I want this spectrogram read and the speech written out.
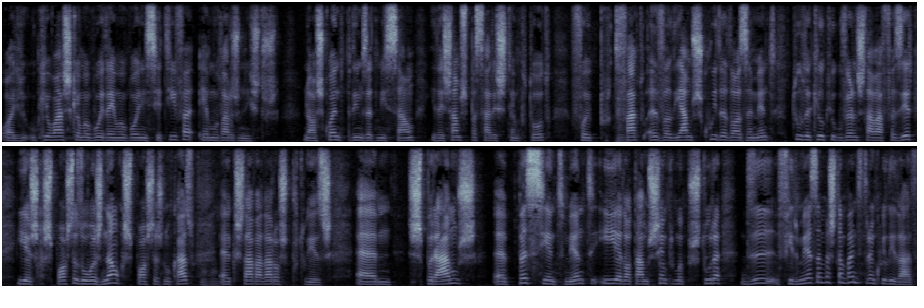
Olha, o que eu acho que é uma boa ideia, uma boa iniciativa é mudar os ministros. Nós, quando pedimos admissão e deixámos passar este tempo todo, foi porque, de hum. facto, avaliámos cuidadosamente tudo aquilo que o governo estava a fazer e as respostas, ou as não respostas, no caso, uhum. uh, que estava a dar aos portugueses. Um, esperámos pacientemente e adotámos sempre uma postura de firmeza, mas também de tranquilidade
